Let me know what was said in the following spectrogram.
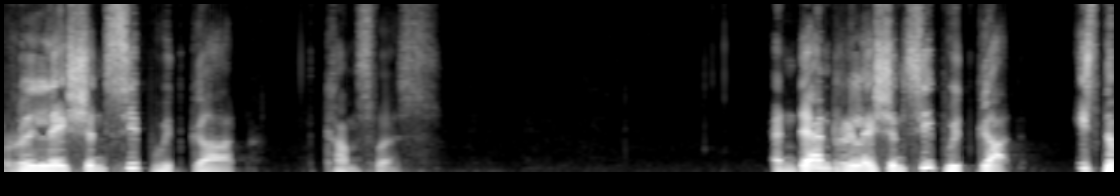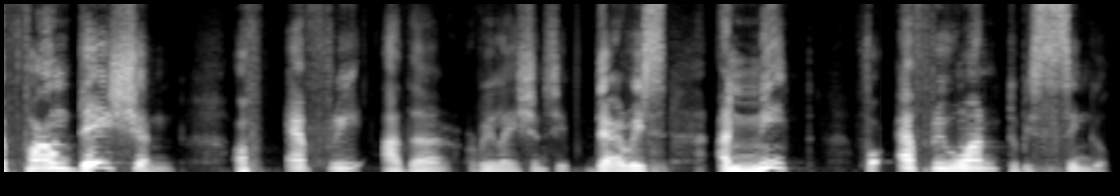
relationship with God comes first. And then relationship with God is the foundation of every other relationship. There is a need for everyone to be single.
